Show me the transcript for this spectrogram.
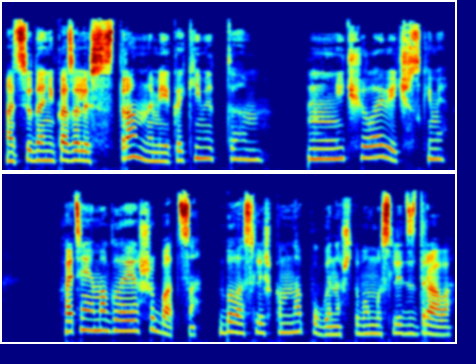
Отсюда они казались странными и какими-то... нечеловеческими. Хотя я могла и ошибаться, была слишком напугана, чтобы мыслить здраво.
